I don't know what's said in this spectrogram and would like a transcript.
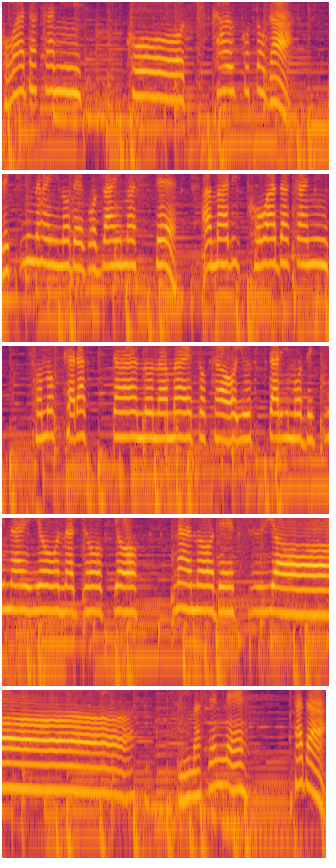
声高にこう使うことができないのでございましてあまり声高にそのキャラクターの名前とかを言ったりもできないような状況。なのですよ。すみませんね。ただ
